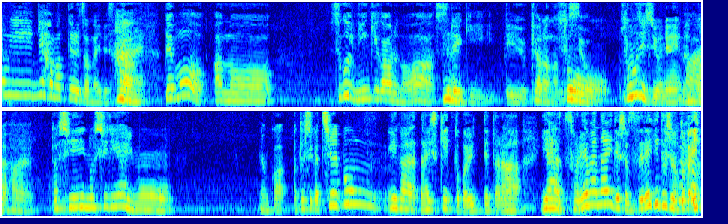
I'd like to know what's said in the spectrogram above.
ボンにハマってるじゃないですか、はい。でもあのすごい人気があるのはスレギっていうキャラなんですよ、そう。そうですよね。なんか、はいはい。私の知り合いもなんか私がチェボンが大好きとか言ってたら「いやそれはないでしょスレギでしょ」とか言っ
